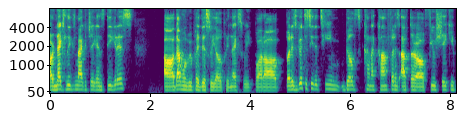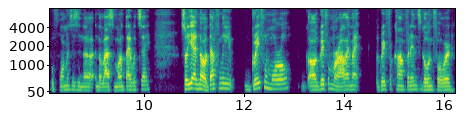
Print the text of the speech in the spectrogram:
our next league match against Tigres. Uh, that one we play this week. I'll play next week. But uh, but it's good to see the team build kind of confidence after a few shaky performances in the in the last month. I would say. So yeah, no, definitely great for moral, uh, great for morale. I meant great for confidence going forward.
